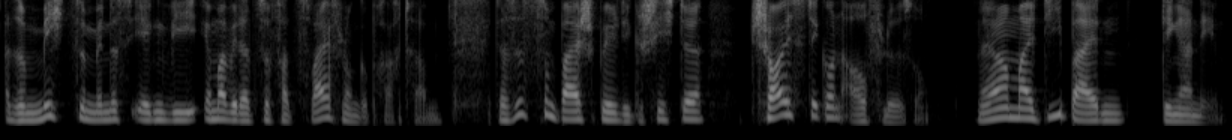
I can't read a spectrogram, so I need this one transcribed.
also mich zumindest, irgendwie immer wieder zur Verzweiflung gebracht haben. Das ist zum Beispiel die Geschichte Joystick und Auflösung. Wenn wir mal die beiden Dinger nehmen.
